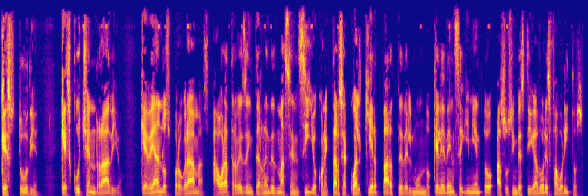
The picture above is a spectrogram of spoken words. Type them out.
que estudien, que escuchen radio, que vean los programas. Ahora a través de Internet es más sencillo conectarse a cualquier parte del mundo, que le den seguimiento a sus investigadores favoritos.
